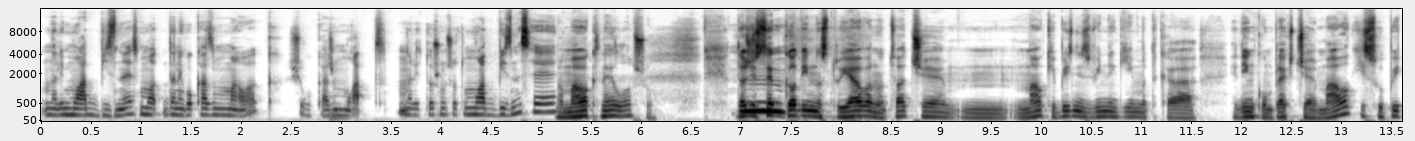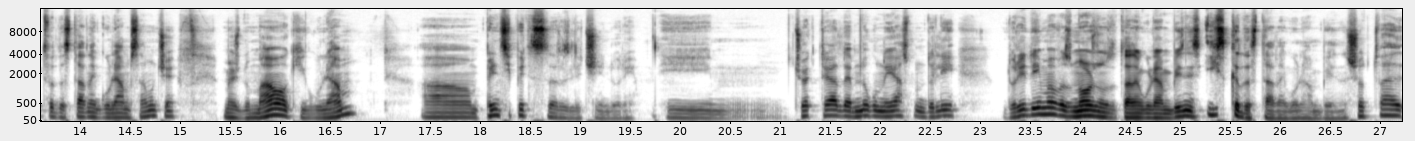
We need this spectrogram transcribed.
нали, млад бизнес, млад, да не го казвам малък, ще го кажа млад. Нали, точно защото млад бизнес е... Ма малък не е лошо. Даже след години настоява на това, че м- малки бизнес винаги има така един комплекс, че е малък и се опитва да стане голям. Само, че между малък и голям а, принципите са различни дори. И човек трябва да е много наясно дали дори да има възможност да стане голям бизнес, иска да стане голям бизнес, защото това е,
